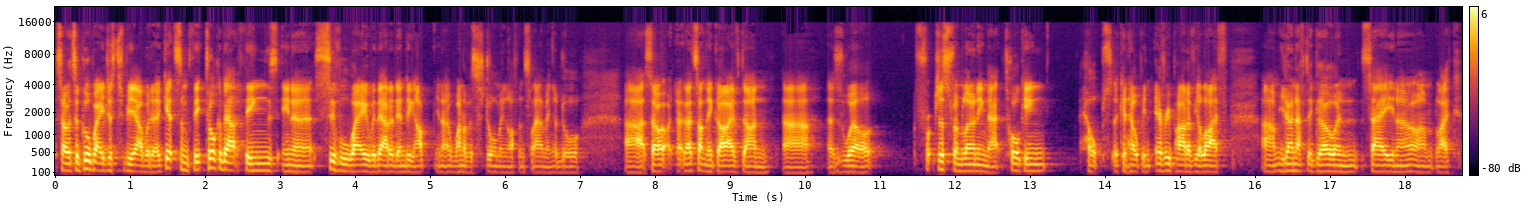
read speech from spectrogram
so it's a good way just to be able to get some th- talk about things in a civil way without it ending up, you know, one of us storming off and slamming a door. Uh, so uh, that's something I've done uh, as well. Just from learning that talking helps. It can help in every part of your life. Um, you don't have to go and say, you know, um, like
